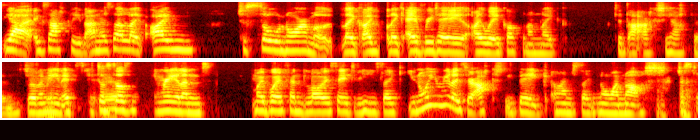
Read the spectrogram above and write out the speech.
yeah exactly and as well like I'm just so normal like I like every day I wake up and I'm like did that actually happen. Do you know what I mean? It's, it just Yeah. doesn't seem real. And my boyfriend will always say to me he's like you know you realize you're actually big. And I'm just like no I'm not. Just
